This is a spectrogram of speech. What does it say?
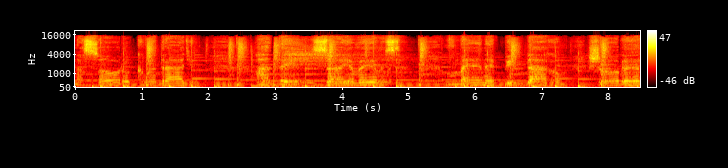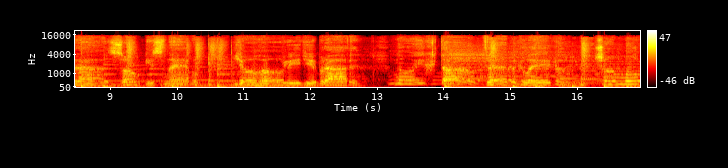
на сорок квадратів, а ти заявилася в мене під дахом, щоби разом із небом його відібрати. Ну і хто тебе кликав? Чому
